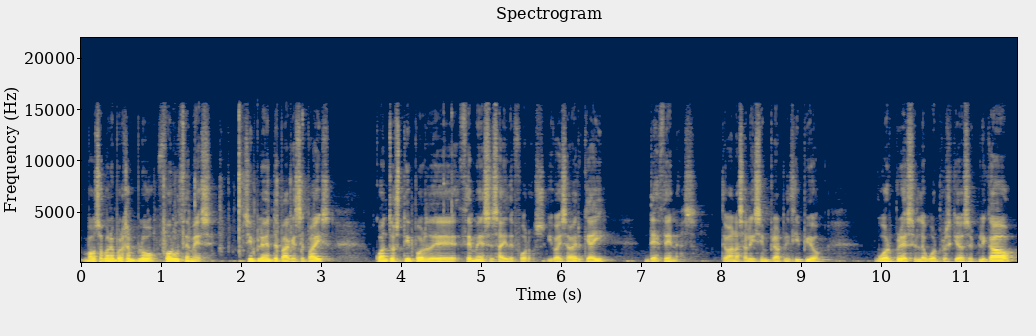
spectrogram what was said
vamos a poner, por ejemplo, forum CMS, simplemente para que sepáis cuántos tipos de CMS hay de foros. Y vais a ver que hay decenas. Te van a salir siempre al principio WordPress, el de WordPress que ya os he explicado,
